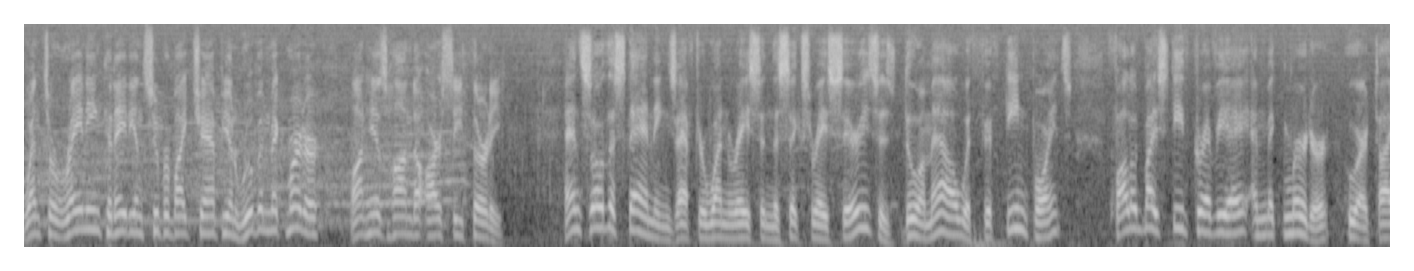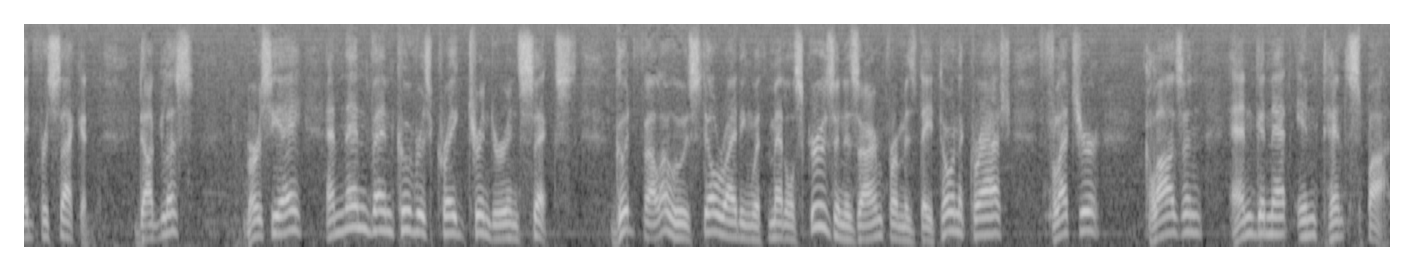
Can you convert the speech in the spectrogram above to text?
went to reigning Canadian Superbike champion Ruben McMurter on his Honda RC30. And so the standings after one race in the six-race series is Duhamel with 15 points, followed by Steve Crevier and McMurter, who are tied for second. Douglas, Mercier, and then Vancouver's Craig Trinder in sixth. Goodfellow, who is still riding with metal screws in his arm from his Daytona crash, Fletcher, Clausen, and Gannett in 10th spot.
